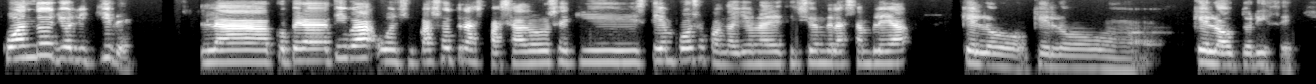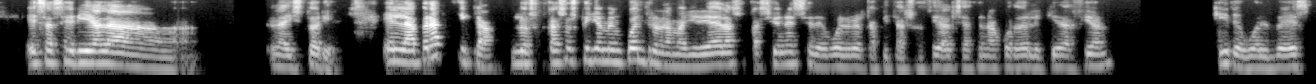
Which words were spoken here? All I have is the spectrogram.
cuando yo liquide la cooperativa o en su caso traspasados X tiempos o cuando haya una decisión de la asamblea que lo, que lo, que lo autorice. Esa sería la, la historia. En la práctica, los casos que yo me encuentro en la mayoría de las ocasiones se devuelve el capital social, se hace un acuerdo de liquidación y devuelves,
